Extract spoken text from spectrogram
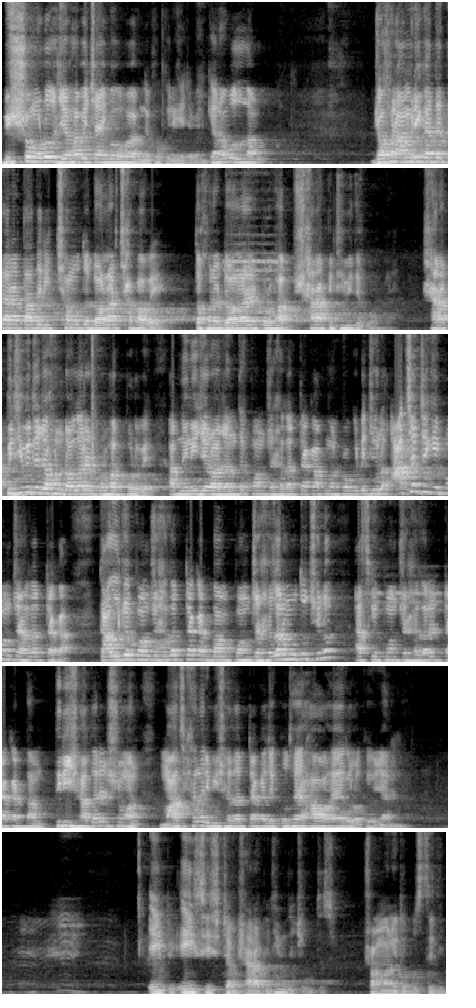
বিশ্ব মোড়ল যেভাবে চাইবে, ওভাবে আপনি ফকির হয়ে যাবেন। কেন বললাম? যখন আমেরিকাতে তারা তাদের ইচ্ছা মতো ডলার ছাপাবে, তখন ওই ডলারের প্রভাব সারা পৃথিবীতে পড়বে। সারা পৃথিবীতে যখন ডলারের প্রভাব পড়বে, আপনি নিজের অজান্তে পঞ্চাশ হাজার টাকা আপনার পকেটে ছিল। আছে ঠিকই পঞ্চাশ হাজার টাকা। কালকে পঞ্চাশ হাজার টাকার দাম পঞ্চাশ হাজার মতো ছিল, আজকে পঞ্চাশ হাজারের টাকার দাম তিরিশ হাজারের সমান। মাঝখানের বিশ হাজার টাকা যে কোথায় হাওয়া হয়ে গেল কেউ জানে না। এই এই সিস্টেম সারা পৃথিবীতে চলতেছে। সম্মানিত উপস্থিতি।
